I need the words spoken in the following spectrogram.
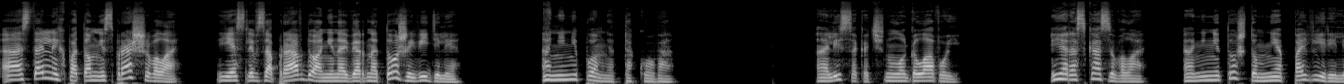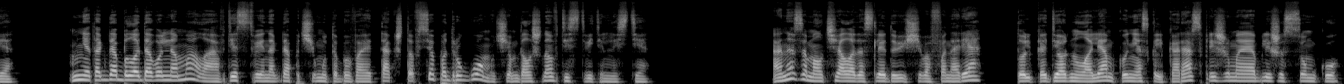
А остальных потом не спрашивала? Если взаправду, они, наверное, тоже видели. Они не помнят такого. Алиса качнула головой. Я рассказывала. Они не то, что мне поверили. Мне тогда было довольно мало, а в детстве иногда почему-то бывает так, что все по-другому, чем должно в действительности. Она замолчала до следующего фонаря, только дернула лямку несколько раз, прижимая ближе сумку,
